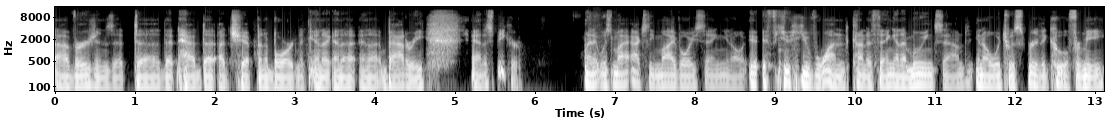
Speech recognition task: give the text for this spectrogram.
uh, versions that uh, that had a, chip and a board and a, and a, and a, and a battery and a speaker and it was my actually my voice saying, you know, if you, you've won kind of thing, and a mooing sound, you know, which was really cool for me,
